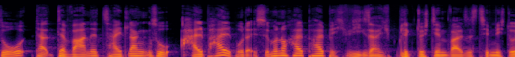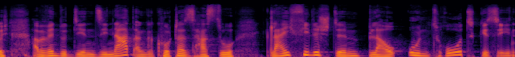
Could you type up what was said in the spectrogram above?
So, da, der war eine Zeit lang so halb-halb oder ist immer noch halb-halb. Ich, wie gesagt, ich blick durch den Wahlsystem nicht durch. Aber wenn du dir den Senat angeguckt hast, hast du gleich viele Stimmen blau und rot gesehen.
